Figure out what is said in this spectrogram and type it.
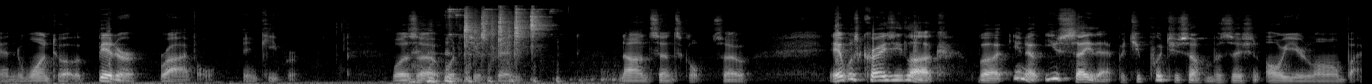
and one to a bitter rival in keeper was uh, would have just been nonsensical. So it was crazy luck, but you know you say that, but you put yourself in position all year long by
